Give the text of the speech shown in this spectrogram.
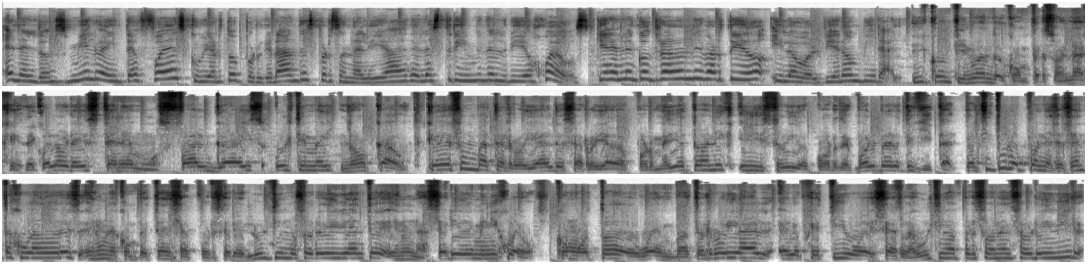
en el 2020 fue descubierto por grandes personalidades del streaming de videojuegos, quienes lo encontraron divertido y lo volvieron viral. Y continuando con personajes de colores, tenemos Fall Guys Ultimate Knockout, que es un Battle Royale desarrollado por Mediatonic y distribuido por Devolver Digital. El título pone 60 jugadores en una competencia por ser el último sobreviviente en una serie de minijuegos. Como todo buen Battle Royale, el objetivo es ser la última persona en sobrevivir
